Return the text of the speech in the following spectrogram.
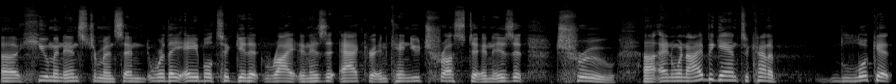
uh, human instruments? And were they able to get it right? And is it accurate? And can you trust it? And is it true? Uh, and when I began to kind of look at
